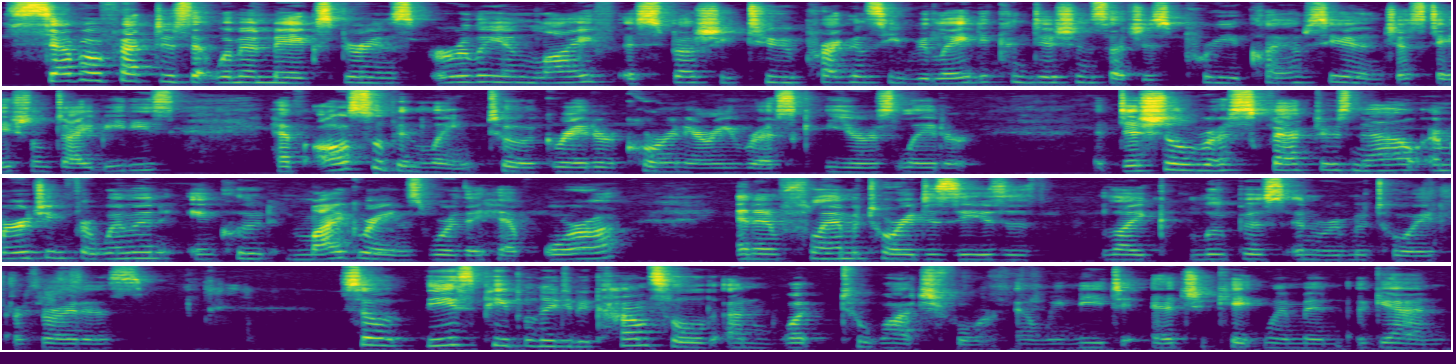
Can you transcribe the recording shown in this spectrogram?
Several factors that women may experience early in life, especially to pregnancy related conditions such as preeclampsia and gestational diabetes, have also been linked to a greater coronary risk years later. Additional risk factors now emerging for women include migraines where they have aura and inflammatory diseases like lupus and rheumatoid arthritis. So these people need to be counseled on what to watch for, and we need to educate women again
